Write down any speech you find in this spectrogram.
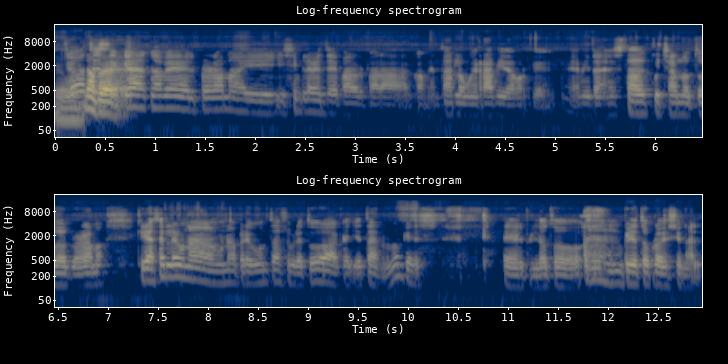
Yo antes de que acabe el programa y, simplemente para, para, comentarlo muy rápido, porque mientras he estado escuchando todo el programa, quería hacerle una, una pregunta sobre todo a Cayetano, ¿no? que es el piloto, un piloto profesional.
